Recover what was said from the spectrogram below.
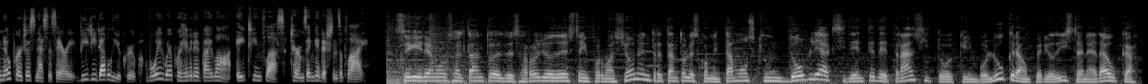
No purchase necessary. VGW Group. Void where prohibited by law. 18 plus. Terms and conditions apply. Seguiremos al tanto del desarrollo de esta información. Entre tanto, les comentamos que un doble accidente de tránsito que involucra a un periodista en Arauca.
